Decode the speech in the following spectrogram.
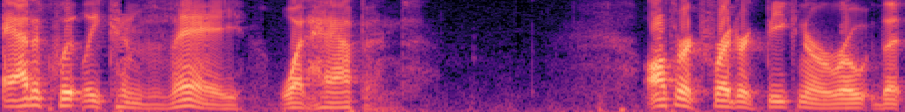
adequately convey what happened. Author Frederick Buechner wrote that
